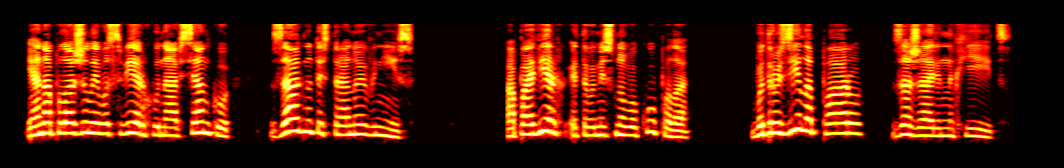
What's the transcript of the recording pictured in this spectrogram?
И она положила его сверху на овсянку, загнутой стороной вниз, а поверх этого мясного купола водрузила пару зажаренных яиц.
